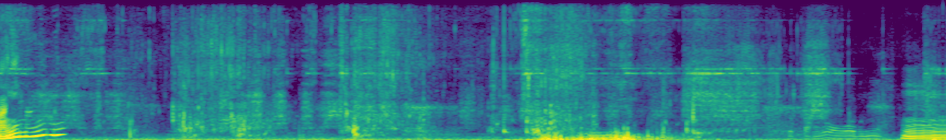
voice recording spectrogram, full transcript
มางี้มางี้มางี้เกือบสองงเนี่ยอืม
